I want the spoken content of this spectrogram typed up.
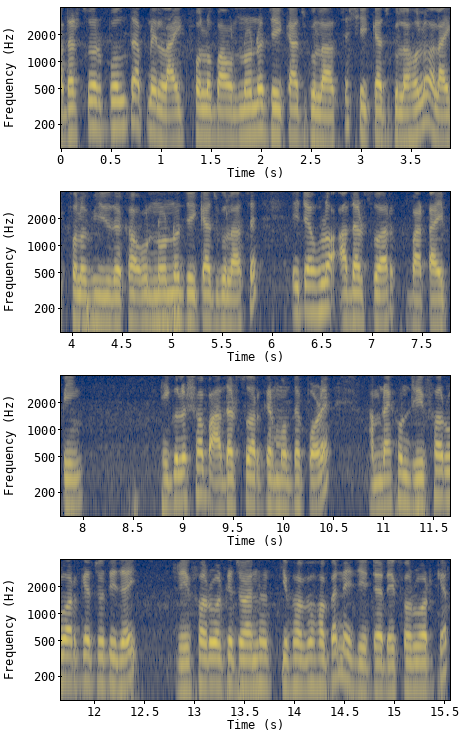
আদার্স ওয়ার্ক বলতে আপনি লাইক ফলো বা অন্য অন্য যেই কাজগুলো আছে, সেই কাজগুলো হলো লাইক ফলো ভিডিও দেখা অন্য অন্য যেই কাজগুলো আছে, এটা হলো আদার্স ওয়ার্ক বা টাইপিং এগুলো সব আদার্স ওয়ার্কের মধ্যে পড়ে। আমরা এখন রেফার ওয়ার্কে যদি যাই রেফার ওয়ার্কে জয়েন কীভাবে হবেন? এই যে এটা রেফার ওয়ার্কের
